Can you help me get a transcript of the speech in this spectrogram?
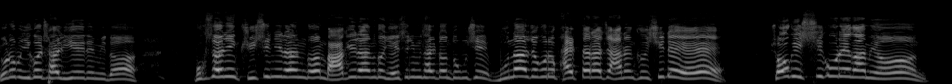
여러분 이걸 잘 이해해야 됩니다. 목사님 귀신이라는 건 마귀라는 건 예수님 살던 동시에 문화적으로 발달하지 않은 그 시대에 저기 시골에 가면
